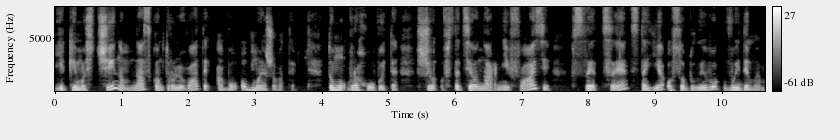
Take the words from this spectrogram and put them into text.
якимось чином нас контролювати або обмежувати. Тому враховуйте, що в стаціонарній фазі все це стає особливо видимим.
